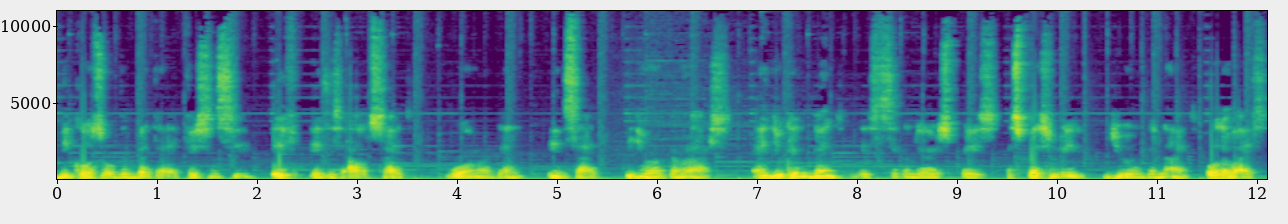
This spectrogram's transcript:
because of the better efficiency if it is outside warmer than inside in your garage and you can vent this secondary space, especially during the night. Otherwise,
